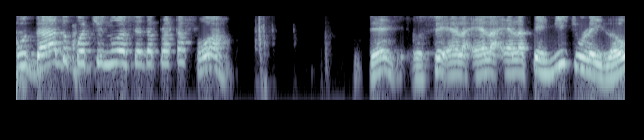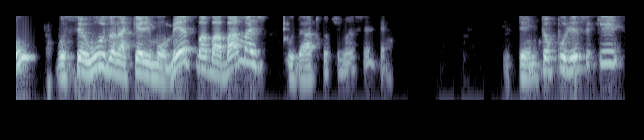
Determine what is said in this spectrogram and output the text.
O dado continua a ser da plataforma. Entende? Você, ela, ela, ela permite um leilão você usa naquele momento, bababá, mas o dado continua sendo dela. Então, por isso que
